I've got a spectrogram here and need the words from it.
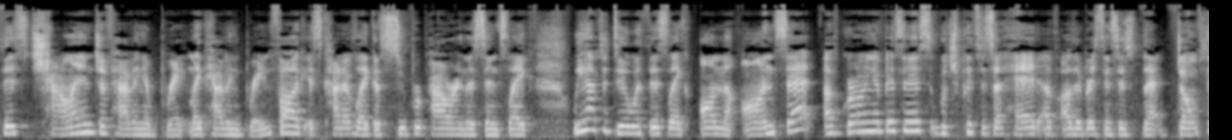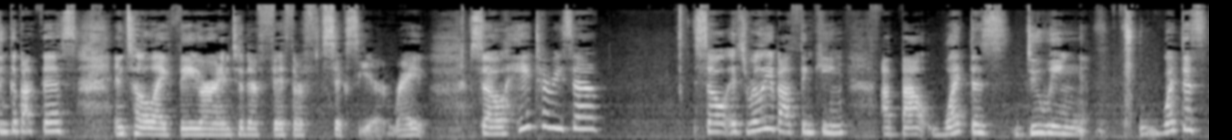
this challenge of having a brain, like having brain fog is kind of like a superpower in the sense like we have to deal with this like on the onset of growing a business, which puts us ahead of other businesses that don't think about this. until like they are into their fifth or sixth year, right? So, hey, Teresa. So it's really about thinking about what does doing, what does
